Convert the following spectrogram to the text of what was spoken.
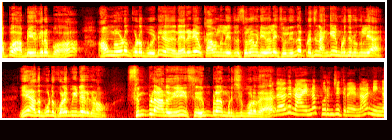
அப்போ அப்படி இருக்கிறப்போ அவங்களோட கூட போயிட்டு நேரடியாக காவல் நிலையத்தில் சொல்ல வேண்டிய வேலையை சொல்லியிருந்தா பிரச்சனை அங்கேயே முடிஞ்சிருக்கும் இல்லையா? ஏன் அதை போட்டு குழப்பிக்கிட்டே இருக்கணும்? சிம்பிளா அணுகி சிம்பிளா முடிச்சுட்டு போறத. அதாவது நான் என்ன புரிஞ்சுக்கிறேன்னா நீங்க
